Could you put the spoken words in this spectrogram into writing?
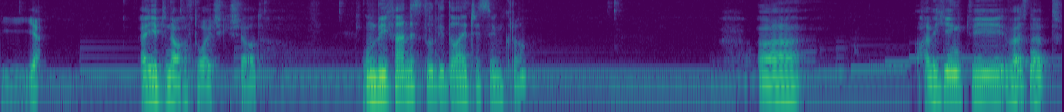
Ja. Ah, ich habe den auch auf Deutsch geschaut. Und wie fandest du die deutsche Synchro? Äh, habe ich irgendwie, weiß nicht,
